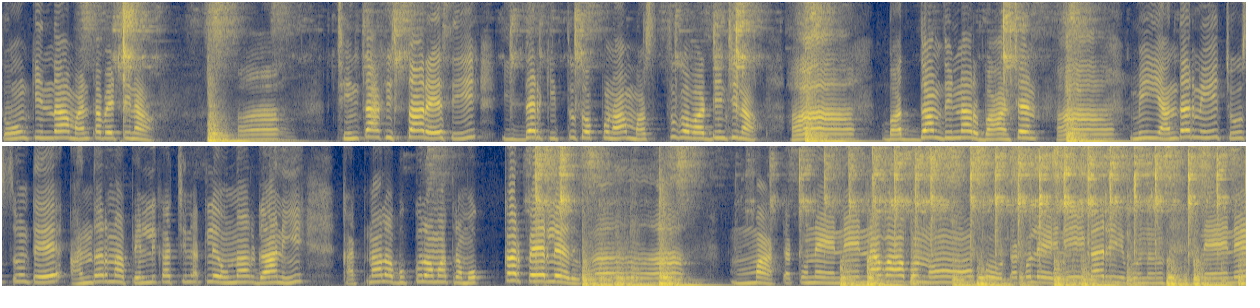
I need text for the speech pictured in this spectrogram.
తూం కింద మంట పెట్టిన. చింతాకిస్తారేసి ఇద్దరికి ఇత్తు చొప్పున మస్తుగా వడ్డించిన. బద్దం తిన్నారు బాంచన్ మీ అందరినీ చూస్తుంటే అందరు నా పెళ్ళికి వచ్చినట్లే ఉన్నారు కానీ కట్నాల బుక్కులో మాత్రం ఒక్కరి పేరు లేదు. మాటకు నేనే నవాబును కోటకు లేని గరీబును. నేనే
